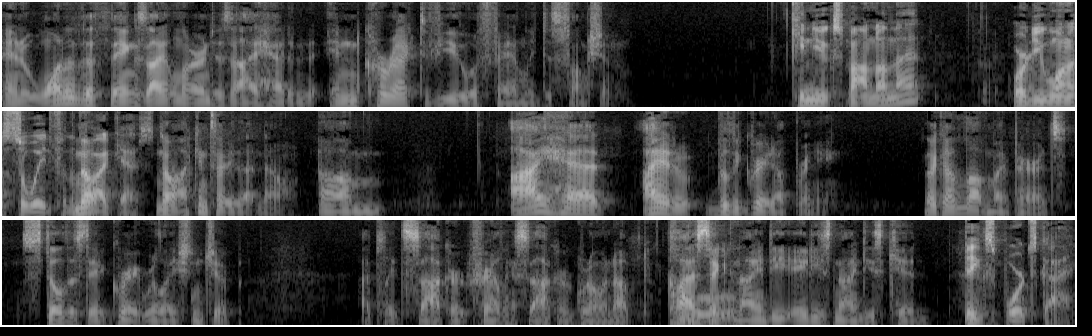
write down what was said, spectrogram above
and one of the things I learned is I had an incorrect view of family dysfunction. Can you expound on that? Or do you want us to wait for the no, podcast? No, I can tell you that now. Um, I had I had a really great upbringing. Like I love my parents. Still this day, a great relationship. I played soccer, traveling soccer growing up. Classic Ooh. 90s, 80s, 90s kid. Big sports guy.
